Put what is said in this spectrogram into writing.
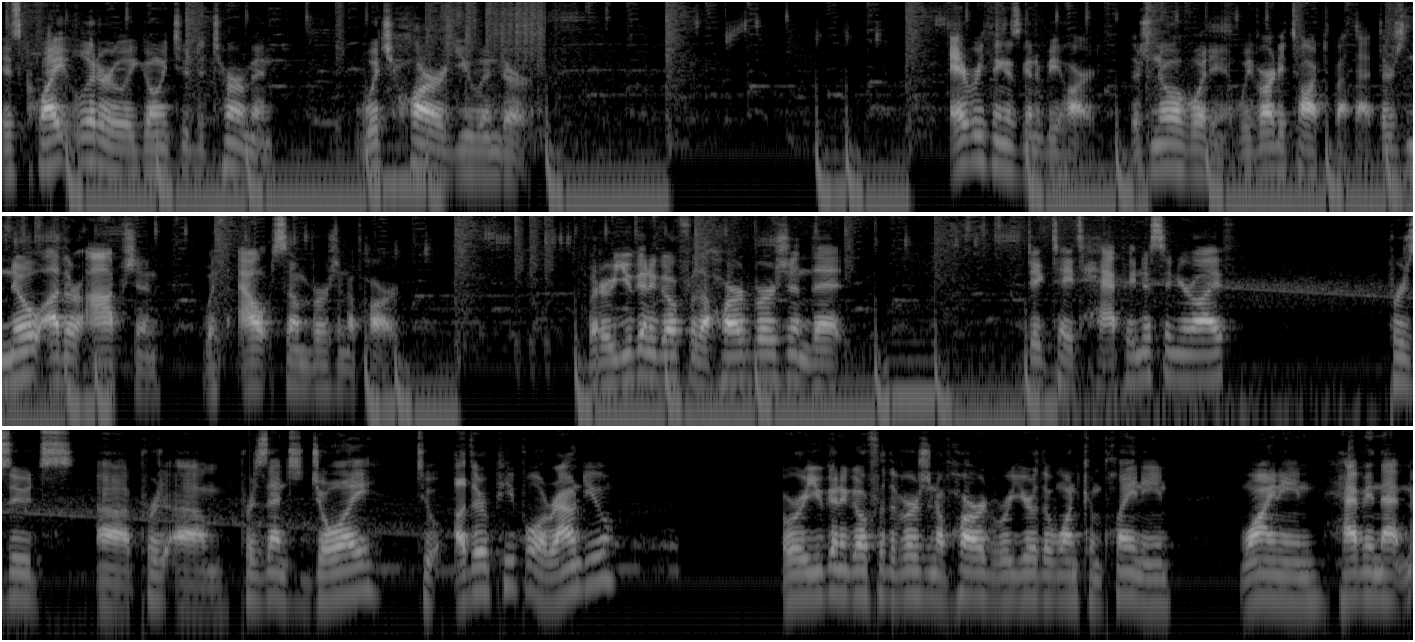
is quite literally going to determine which hard you endure everything is going to be hard. There's no avoiding it. We've already talked about that. There's no other option without some version of hard. But are you going to go for the hard version that dictates happiness in your life, pursues, uh, pre- um, presents joy to other people around you? Or are you going to go for the version of hard where you're the one complaining, whining, having that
